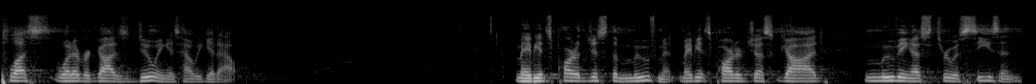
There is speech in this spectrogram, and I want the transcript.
plus whatever God is doing is how we get out. Maybe it's part of just the movement. Maybe it's part of just God moving us through a season.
